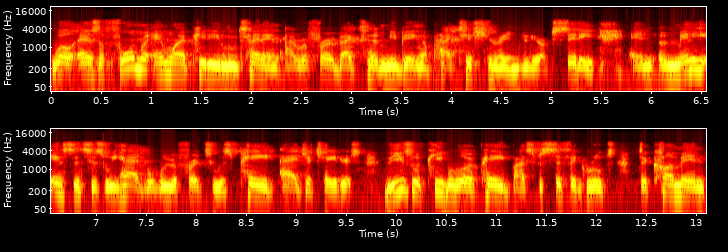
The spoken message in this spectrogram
Well, as a former NYPD lieutenant, I refer back to me being a practitioner in New York City. And in many instances, we had what we referred to as paid agitators. These were people who are paid by specific groups to come in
